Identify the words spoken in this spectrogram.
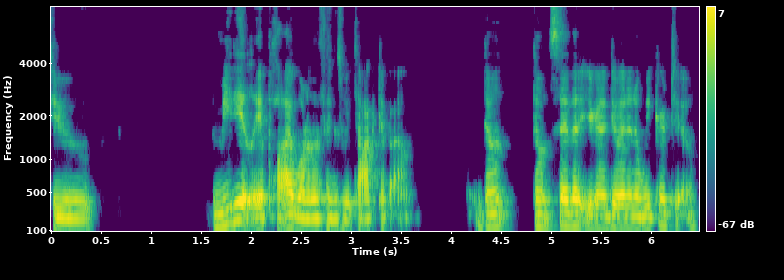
to immediately apply one of the things we talked about. Don't don't say that you're going to do it in a week or two.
